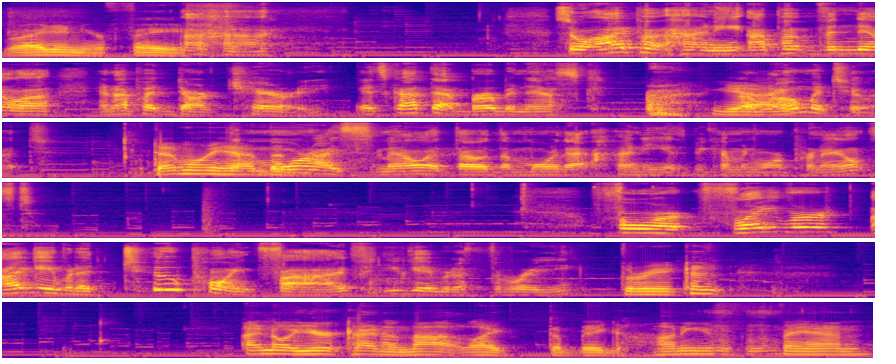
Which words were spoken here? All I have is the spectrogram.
Right in your face. Uh huh. So I put honey, I put vanilla, and I put dark cherry. It's got that bourbon-esque yeah, I aroma to it. Definitely The had the. more I smell it, though, the more that honey is becoming more pronounced. For flavor, I gave it a 2.5. You gave it a 3. three because I know you're kind of not like the big honey Mm-hmm. fan,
